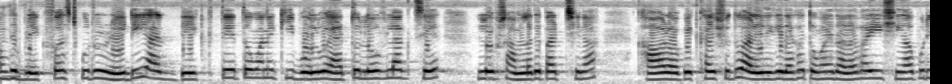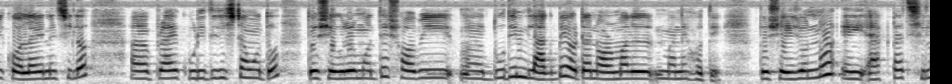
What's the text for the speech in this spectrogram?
আমাদের ব্রেকফাস্ট পুরো রেডি আর দেখতে তো মানে কি বলব, এত লোভ লাগছে, লোভ সামলাতে পারছি না। খাওয়ার অপেক্ষায় শুধু, আর এদিকে দেখো তোমার দাদাভাই সিঙ্গাপুরি কলা এনেছিল প্রায় কুড়ি তিরিশটা মতো। তো সেগুলোর মধ্যে সবই দুদিন লাগবে ওটা নর্মাল মানে হতে। তো সেই জন্য এই একটা ছিল,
